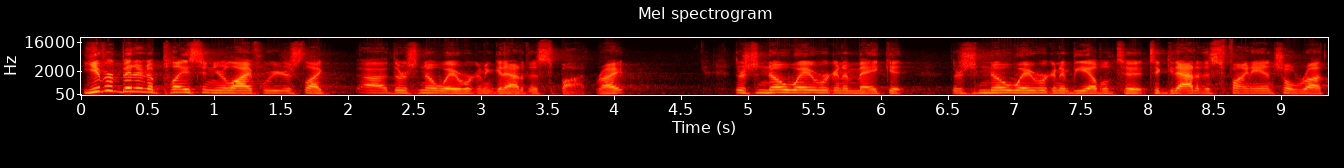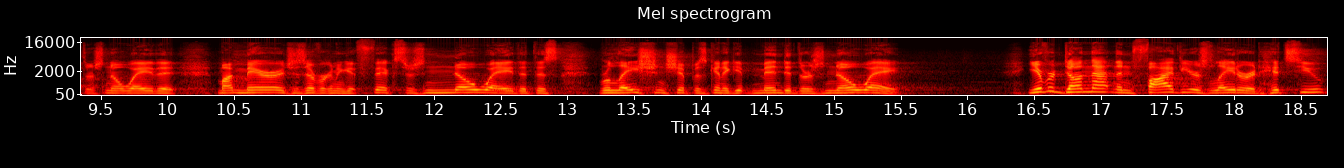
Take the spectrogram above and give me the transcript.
you ever been in a place in your life where you're just like, uh, there's no way we're gonna get out of this spot, right? There's no way we're gonna make it. There's no way we're gonna be able to, to get out of this financial rut. There's no way that my marriage is ever gonna get fixed. There's no way that this relationship is gonna get mended. There's no way. You ever done that and then five years later it hits you?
